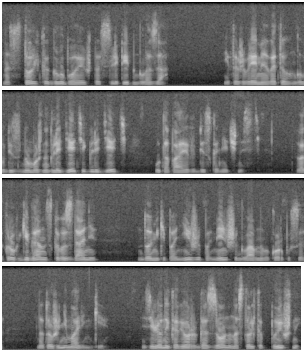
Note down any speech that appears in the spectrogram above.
настолько голубое, что слепит глаза. И в то же время в эту голубизну можно глядеть и глядеть, утопая в бесконечность. Вокруг гигантского здания домики пониже, поменьше главного корпуса, но тоже не маленькие. Зеленый ковер газона настолько пышный,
